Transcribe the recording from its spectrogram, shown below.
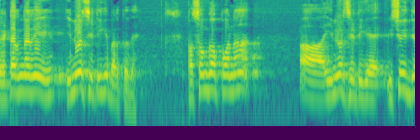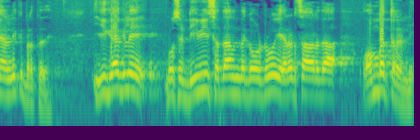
ವೆಟರ್ನರಿ ಯೂನಿವರ್ಸಿಟಿಗೆ ಬರ್ತದೆ. ಪಶುಸಂಗೋಪನಾ ಯೂನಿವರ್ಸಿಟಿಗೆ, ವಿಶ್ವವಿದ್ಯಾನಿಲಯಕ್ಕೆ ಬರ್ತದೆ. ಈಗಾಗಲೇ ಬಹುಶಃ ಡಿ ವಿ ಸದಾನಂದ ಗೌಡರು ಎರಡು ಸಾವಿರದ ಒಂಬತ್ತರಲ್ಲಿ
